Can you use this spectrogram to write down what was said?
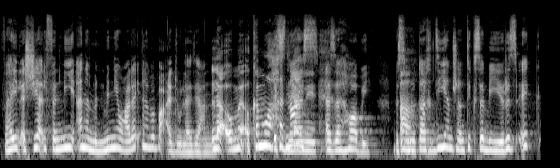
فهي الأشياء الفنية أنا من مني وعلي أنا ببعد اولادي عنها. لا وكم واحد يعني؟ as hobby بس آه. انه تاخديها مشان تكسبي رزقك؟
